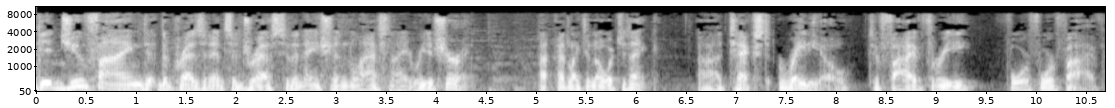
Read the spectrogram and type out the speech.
Did you find the president's address to the nation last night reassuring? I'd like to know what you think. Uh, text radio to 53445.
